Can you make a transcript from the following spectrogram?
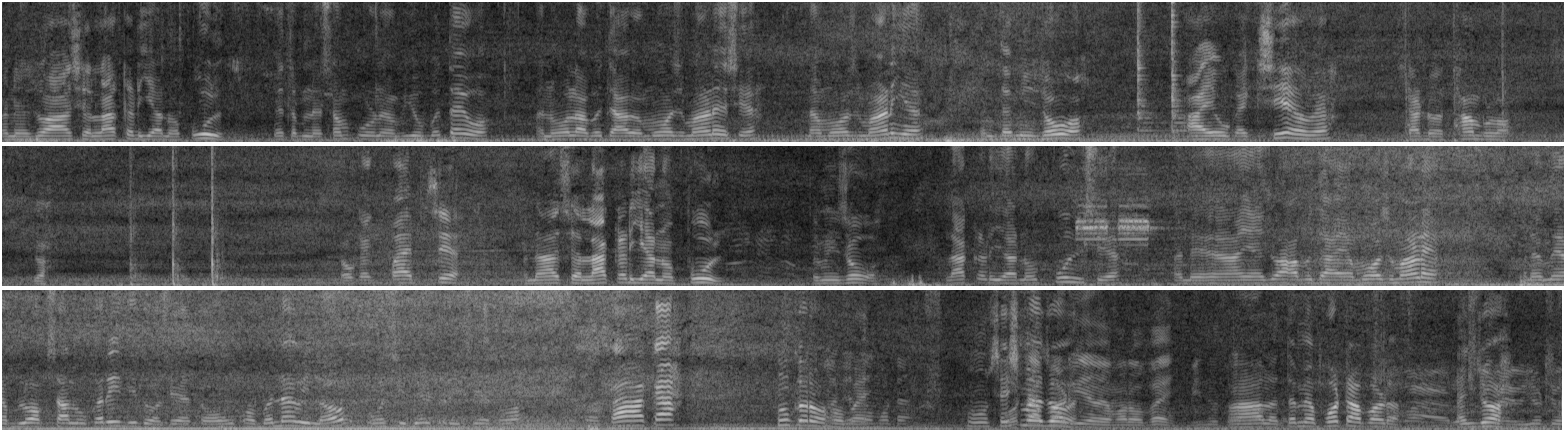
અને જો આ છે લાકડિયાનો પુલ, મેં તમને સંપૂર્ણ વ્યૂ બતાવ્યો. અને ઓલા બધા હવે મોજ માણે છે. ના, મોજ માણીએ. અને તમે જુઓ આ એવું કંઈક છે હવે. સાડો થાંભલો. જો. તો કંઈક પાઇપ છે. અને આ છે લાકડિયાનો પુલ. તમે જુઓ લાકડિયાનો પુલ છે. અને અહીંયા જો આ બધા અહીંયા મોજ માણે. અને મેં બ્લોક ચાલુ કરી દીધો છે, તો હું બનાવી લઉં. ઓછી બેટરી છે તો. તો કા કા શું કરો છો ભાઈ? હું ચશ્મા જો ભાઈ હાલો તમે ફોટા પાડો. અને જો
